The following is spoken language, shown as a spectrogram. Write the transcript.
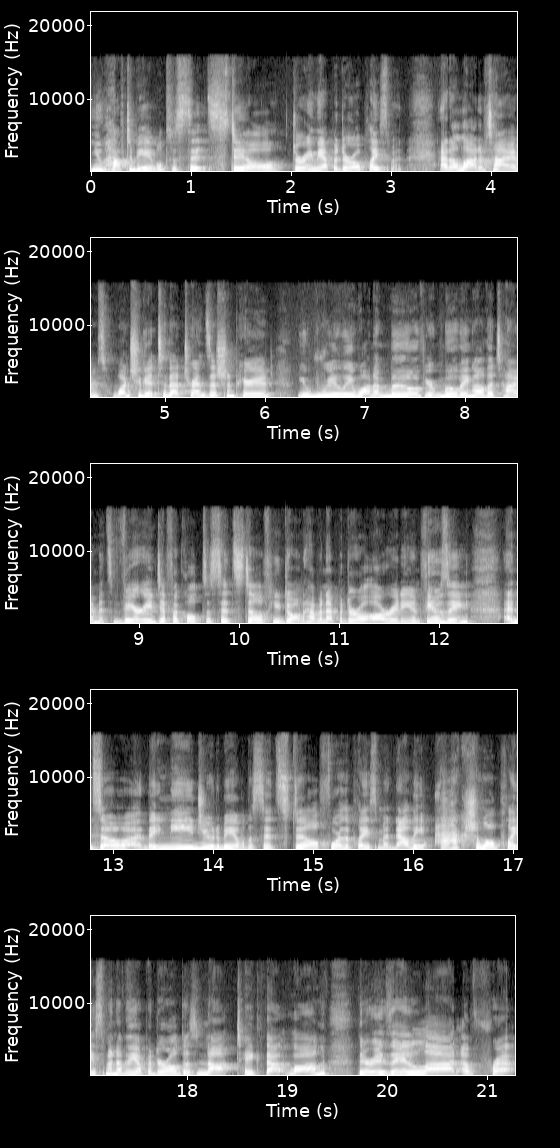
you have to be able to sit still during the epidural placement. And a lot of times, once you get to that transition period, you really wanna move, you're moving all the time. It's very difficult to sit still if you don't have an epidural already infusing. And so uh, they need you to be able to sit still for the placement. Now the actual placement of the epidural does not take that long. There is a lot of prep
